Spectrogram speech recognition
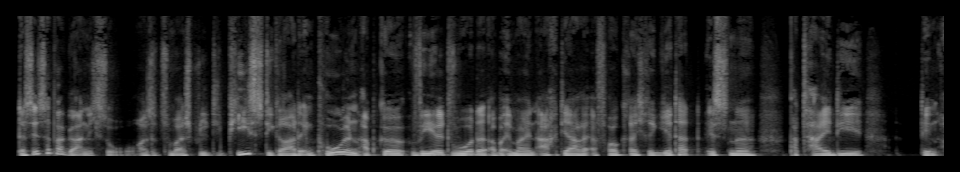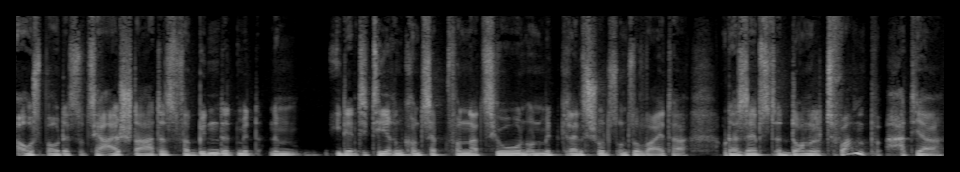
Das ist aber gar nicht so. Also zum Beispiel die PiS, die gerade in Polen abgewählt wurde, aber immerhin acht Jahre erfolgreich regiert hat, ist eine Partei, die den Ausbau des Sozialstaates verbindet mit einem identitären Konzept von Nation und mit Grenzschutz und so weiter. Oder selbst Donald Trump hat ja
